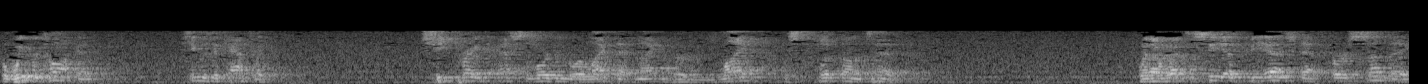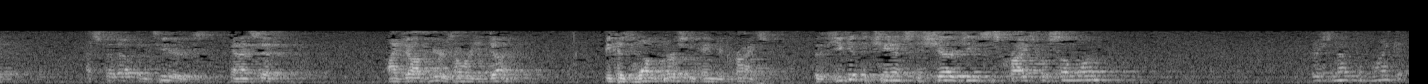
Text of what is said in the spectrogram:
But we were talking. She was a Catholic. She prayed to ask the Lord into her life that night, and her life was flipped on its head. When I went to CFBS that first Sunday, I stood up in tears and I said, My job here is already done because one person came to Christ. But if you get the chance to share Jesus Christ with someone, there's nothing like it.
